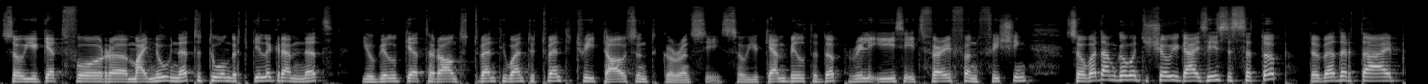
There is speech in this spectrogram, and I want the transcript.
So you get for uh, my new net, the 200 kilogram net, you will get around 21 to 23,000 currency. So you can build it up really easy. It's very fun fishing. So what I'm going to show you guys is the setup, the weather type,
